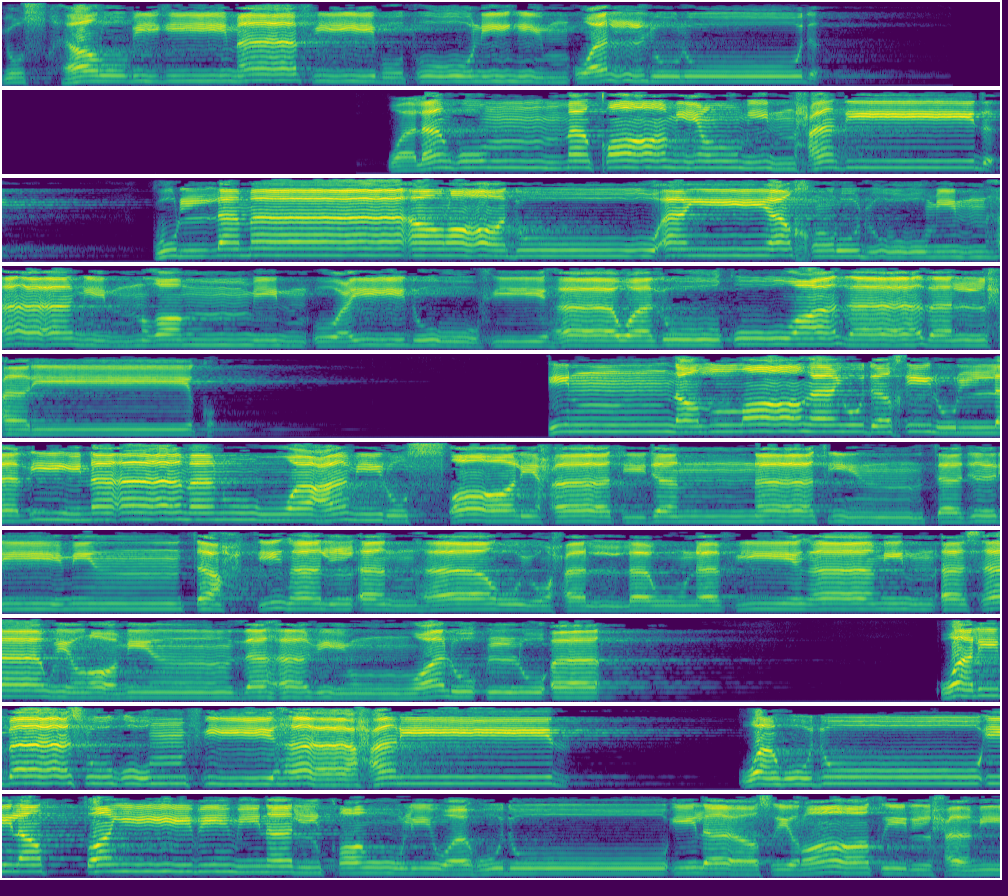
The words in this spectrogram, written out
يصهر به ما في بطونهم والجلود ولهم مقامع من حديد كلما أرادوا أن يخرجوا منها من غم أعيدوا فيها وذوقوا عذاب الحريق. إِنَّ اللَّهَ يُدْخِلُ الَّذِينَ آمَنُوا وَعَمِلُوا الصَّالِحَاتِ جَنَّاتٍ تَجْرِي مِن تَحْتِهَا الْأَنْهَارُ يُحَلَّوْنَ فِيهَا مِنْ أَسَاوِرَ مِن ذَهَبٍ وَلُؤْلُؤًا وَلِبَاسُهُمْ فِيهَا حَرِيرٌ وَهُدُوا إِلَى الطَّيِّبِ مِنَ الْقَوْلِ وَهُدُوا إِلَى صِرَاطِ الْحَمِيدِ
